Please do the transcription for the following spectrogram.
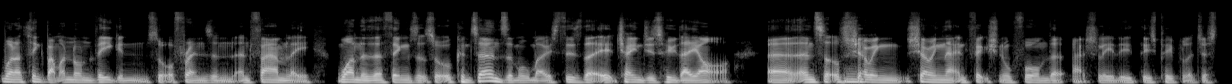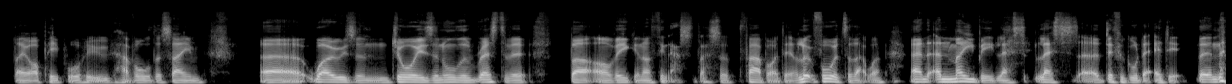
when I think about my non-vegan sort of friends and and family, one of the things that sort of concerns them almost is that it changes who they are. Uh, and sort of Mm. showing showing that in fictional form that actually the, these people are just they are people who have all the same uh, woes and joys and all the rest of it, but are vegan. I think that's that's a fab idea. I look forward to that one, and and maybe less less uh, difficult to edit than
